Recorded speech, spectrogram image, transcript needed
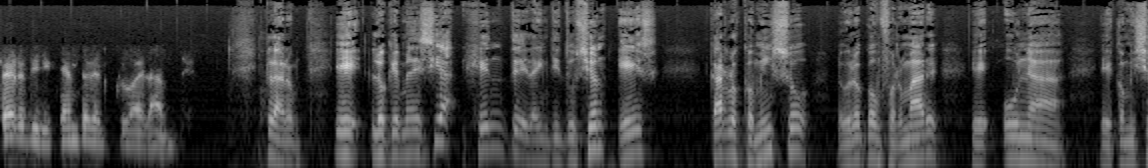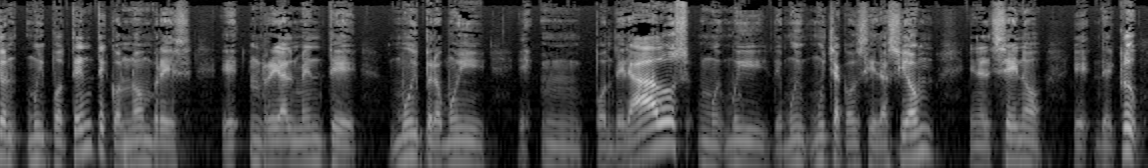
ser dirigente del Club Adelante. Claro. Eh, lo que me decía gente de la institución es, Carlos Comiso logró conformar eh, una eh, comisión muy potente con nombres realmente muy, pero muy mm, ponderados, muy, muy, de muy, mucha consideración en el seno del club.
